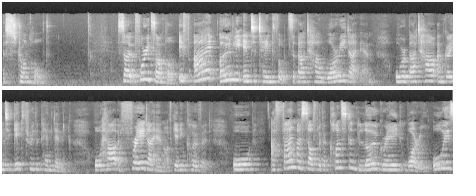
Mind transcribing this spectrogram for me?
a stronghold. So, for example, if I only entertain thoughts about how worried I am, or about how I'm going to get through the pandemic, or how afraid I am of getting COVID, or I find myself with a constant low grade worry, always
